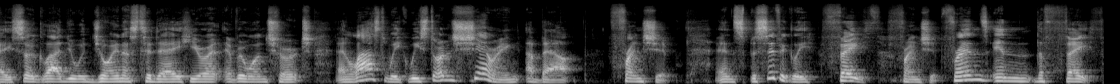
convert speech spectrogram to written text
Hey, so glad you would join us today here at Everyone Church. And last week we started sharing about friendship and specifically faith friendship, friends in the faith.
